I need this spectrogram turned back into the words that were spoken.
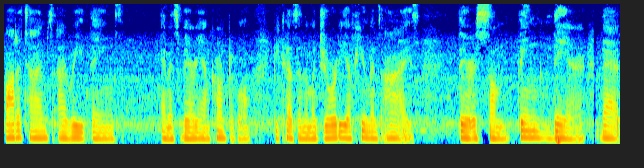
A lot of times I read things and it's very uncomfortable because in the majority of humans' eyes, there is something there that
